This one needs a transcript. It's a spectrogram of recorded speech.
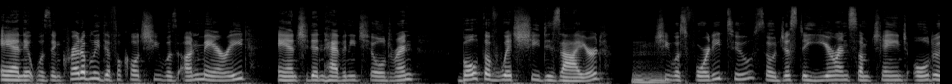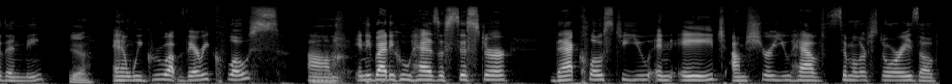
and it was incredibly difficult. She was unmarried and she didn't have any children, both of which she desired. She was 42, so just a year and some change older than me Yeah. and we grew up very close. Um, Anybody who has a sister that close to you in age, I'm sure you have similar stories of,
